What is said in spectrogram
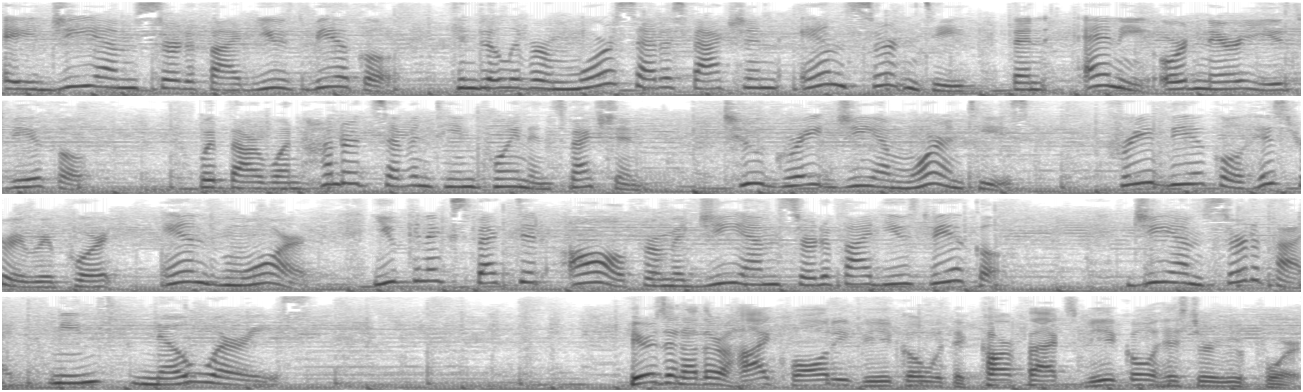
A GM certified used vehicle can deliver more satisfaction and certainty than any ordinary used vehicle. With our 117 point inspection, two great GM warranties, free vehicle history report, and more, you can expect it all from a GM certified used vehicle. GM certified means no worries. Here's another high quality vehicle with the Carfax Vehicle History Report.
